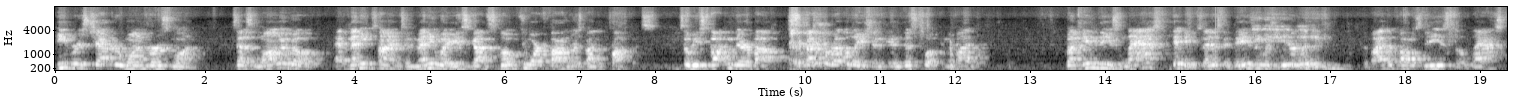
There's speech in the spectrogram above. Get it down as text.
Hebrews chapter 1, verse 1 says, Long ago, at many times, in many ways, God spoke to our fathers by the prophets. So he's talking there about special revelation in this book, in the Bible. But in these last days, that is the days in which we are living, the Bible calls these the last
